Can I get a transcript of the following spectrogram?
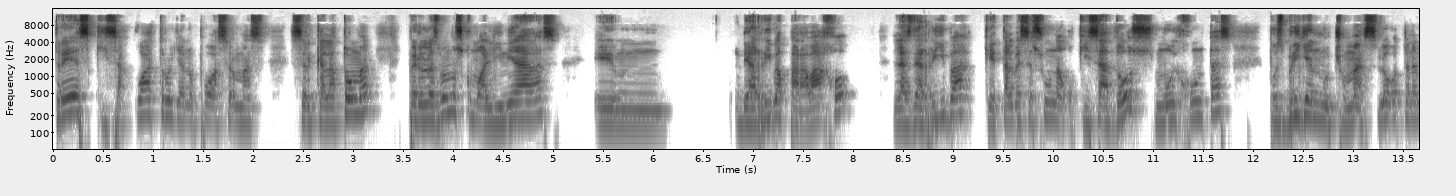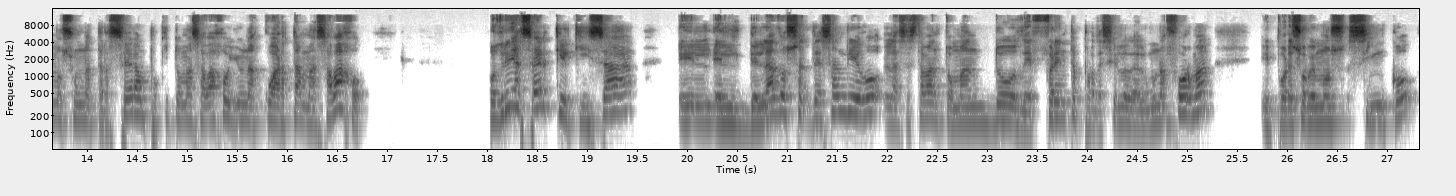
tres, quizá cuatro, ya no puedo hacer más cerca la toma, pero las vemos como alineadas em, de arriba para abajo. Las de arriba, que tal vez es una o quizá dos muy juntas, pues brillan mucho más. Luego tenemos una tercera un poquito más abajo y una cuarta más abajo. Podría ser que quizá el, el del lado de San Diego las estaban tomando de frente, por decirlo de alguna forma, y por eso vemos cinco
